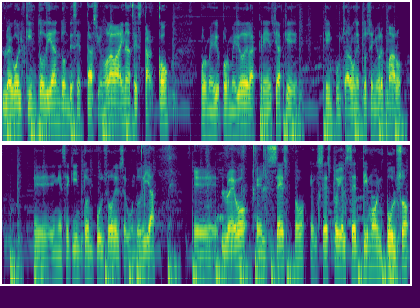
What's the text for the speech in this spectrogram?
Luego el quinto día en donde se estacionó la vaina, se estancó por medio, por medio de las creencias que, impulsaron estos señores malos. Eh, en ese quinto impulso del segundo día. Eh, luego el sexto, el sexto y el séptimo impulso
